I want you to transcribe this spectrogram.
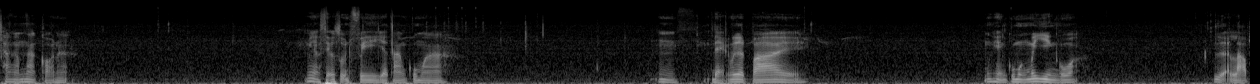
ช่างน้ำหนักก่อนนะไม่อยากเสียกระสุนฟรีอย่าตามกูมา อืม แดกเลือดไป มึงเห็นกูมึงไม่ยิงกูอะเอือหลับ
